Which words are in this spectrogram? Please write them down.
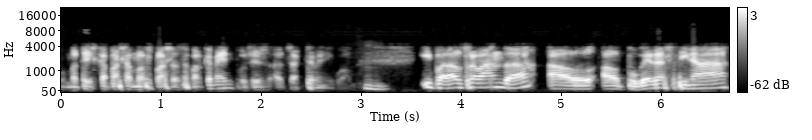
El mateix que passa amb les places d'aparcament doncs és exactament igual. Uh -huh. I, per altra banda, el, el poder destinar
